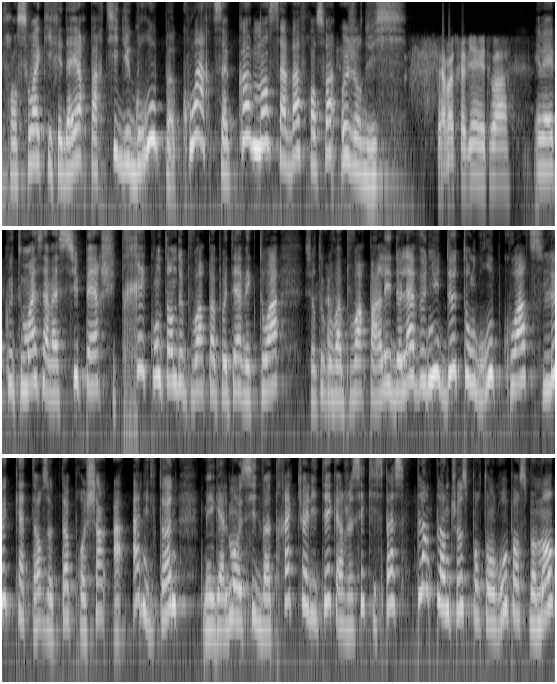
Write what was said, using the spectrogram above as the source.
François qui fait d'ailleurs partie du groupe Quartz. Comment ça va François aujourd'hui? Ça va très bien et toi? Eh bien, écoute, moi, ça va super. Je suis très contente de pouvoir papoter avec toi. Surtout qu'on va pouvoir parler de la venue de ton groupe Quartz le 14 octobre prochain à Hamilton, mais également aussi de votre actualité, car je sais qu'il se passe plein, plein de choses pour ton groupe en ce moment.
